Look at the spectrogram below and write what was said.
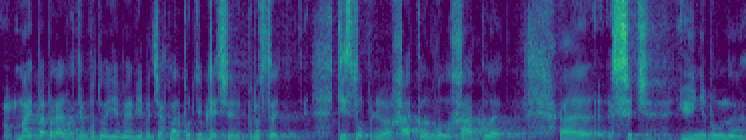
май бабралык не буду ебен жакмар пурти билечи просто дистопливо хаклы был хаклы сүт үйне булны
